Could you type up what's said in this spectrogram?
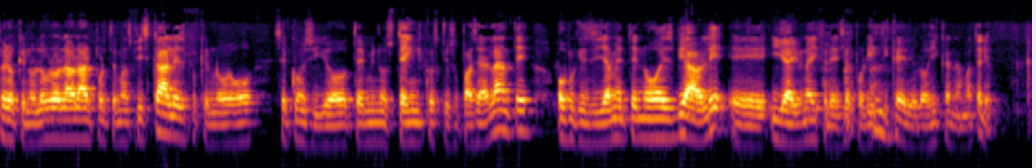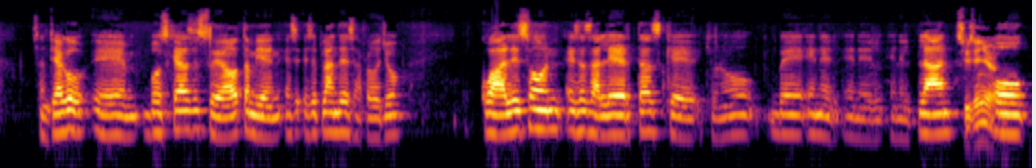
pero que no logró hablar por temas fiscales, porque no se consiguió términos técnicos que eso pase adelante, o porque sencillamente no es viable eh, y hay una diferencia política e ideológica en la materia. Santiago, eh, vos que has estudiado también ese, plan de desarrollo, ¿cuáles son esas alertas que, que uno ve en el, en el, en el plan? Sí, señor. O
